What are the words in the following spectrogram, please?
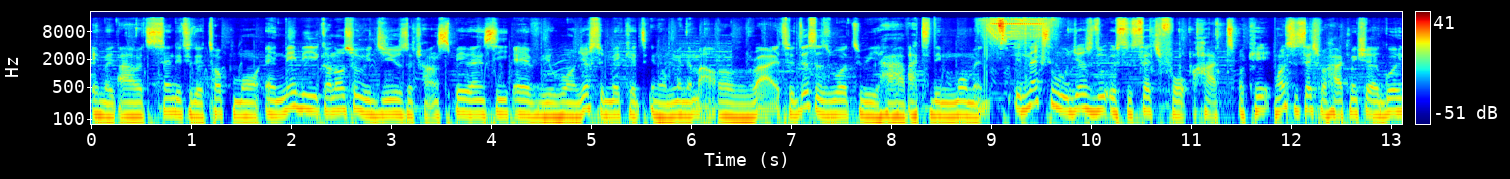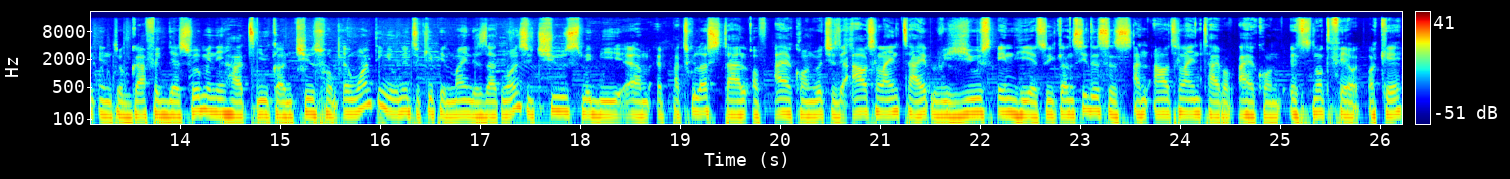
image. I would send it to the top more and maybe you can also reduce the transparency if you want just to make it you know minimal. All right so this is what we have at the moment. The next thing we'll just do is to search for hat okay? Once you search for hat make sure you're going into graphic. There's so many hats you can choose from. And one thing you need to keep in mind is that once you choose maybe um, a particular style of icon which is the outline type we use in here. So you can see this is an outline type of icon. It's not filled okay?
